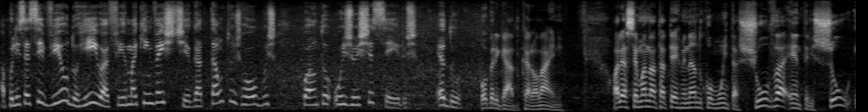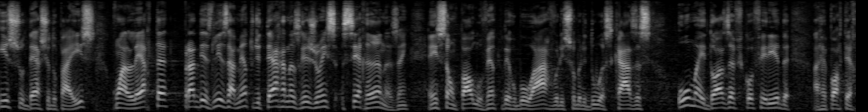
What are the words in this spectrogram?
A Polícia Civil do Rio afirma que investiga tanto os roubos quanto os justiceiros. Edu. Obrigado, Caroline. Olha, a semana está terminando com muita chuva entre sul e sudeste do país, com alerta para deslizamento de terra nas regiões serranas. Hein? Em São Paulo, o vento derrubou árvores sobre duas casas. Uma idosa ficou ferida. A repórter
